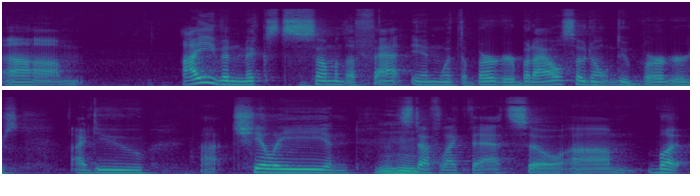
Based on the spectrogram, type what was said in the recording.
um, I even mixed some of the fat in with the burger, but I also don't do burgers. I do uh, chili and stuff like that. So, um, but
